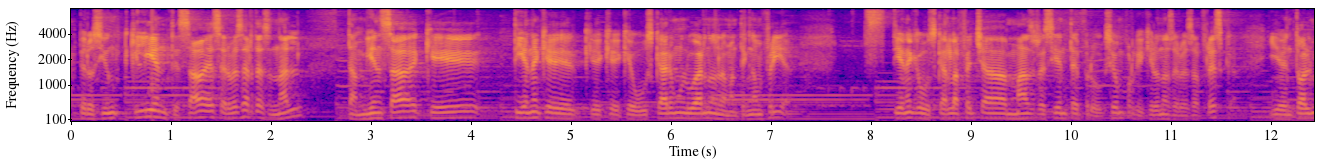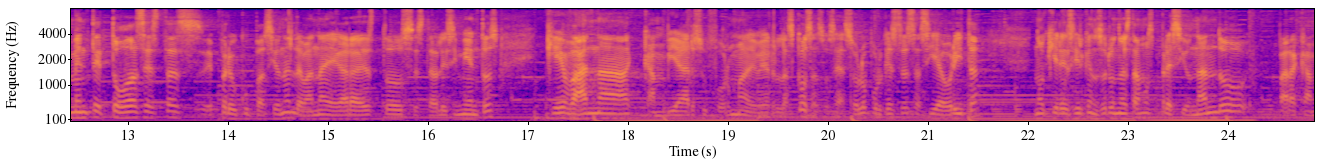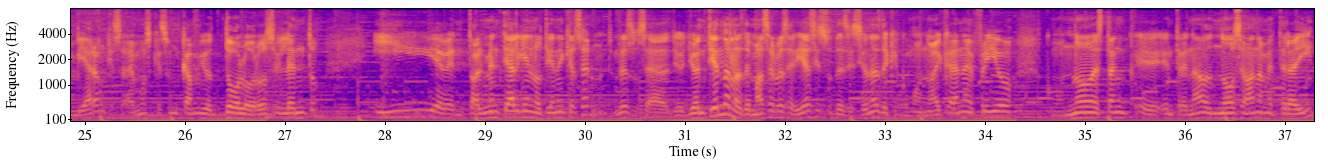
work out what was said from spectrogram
Pero si un cliente sabe de cerveza artesanal, también sabe que tiene que, que, buscar un lugar donde la mantengan fría tiene que buscar la fecha más reciente de producción porque quiere una cerveza fresca. Y eventualmente todas estas preocupaciones le van a llegar a estos establecimientos que van a cambiar su forma de ver las cosas. O sea, solo porque esto es así ahorita, no quiere decir que nosotros no estamos presionando para cambiar, aunque sabemos que es un cambio doloroso y lento y eventualmente alguien lo tiene que hacer, ¿me entiendes? O sea, yo, yo, entiendo en las demás cervecerías y sus decisiones de que como no hay cadena de frío, como no están eh, entrenados, no se van a meter ahí,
